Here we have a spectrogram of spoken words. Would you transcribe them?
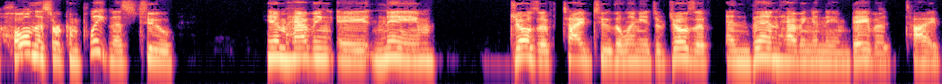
wholeness or completeness to him having a name Joseph tied to the lineage of Joseph, and then having a name David tied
